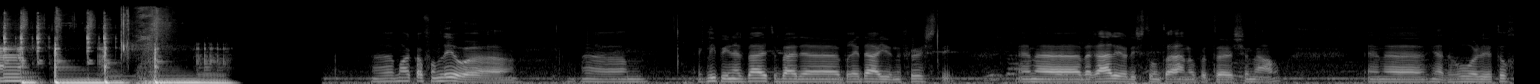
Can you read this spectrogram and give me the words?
Uh, Marco van Leeuwen. Uh, ik liep hier net buiten bij de Breda University. En uh, de radio die stond aan op het journaal. En ja, dan hoorde je toch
